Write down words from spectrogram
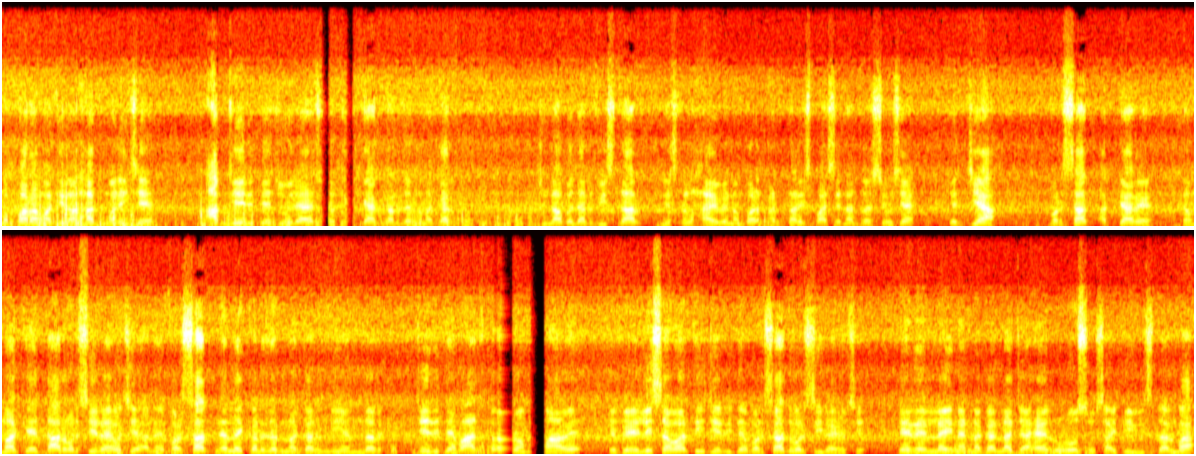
બફારામાંથી રાહત મળી છે. આપ જે રીતે જોઈ રહ્યા છો તો ક્યાં કરજણ નગર જૂના બજાર વિસ્તાર, નેશનલ હાઈવે નંબર અડતાલીસ પાસેના દ્રશ્યો છે કે જ્યાં વરસાદ અત્યારે ધમાકેદાર વરસી રહ્યો છે અને વરસાદને લઈ કરજણ નગરની અંદર જે રીતે વાત કરવામાં આવે કે વહેલી સવારથી જે રીતે વરસાદ વરસી રહ્યો છે, તેને લઈને નગરના જાહેર રોડો, સોસાયટી વિસ્તારમાં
